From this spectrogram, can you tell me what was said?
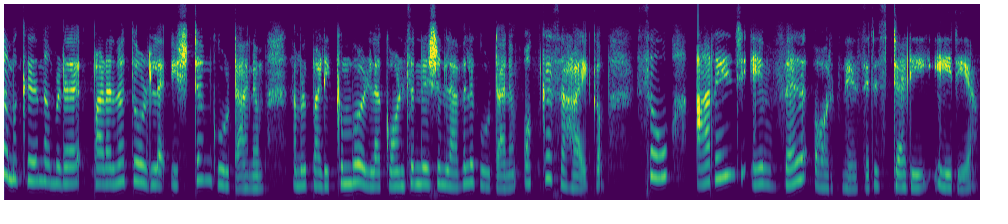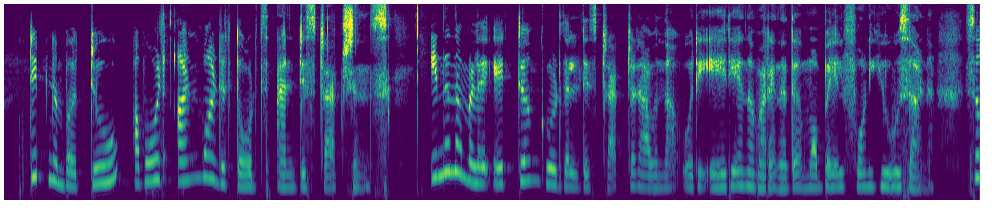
നമുക്ക് നമ്മുടെ പഠനത്തോടുള്ള ഇഷ്ടം കൂട്ടാനും നമ്മൾ പഠിക്കുമ്പോഴുള്ള കോൺസെൻട്രേഷൻ ലെവൽ കൂട്ടാനും ഒക്കെ സഹായിക്കും. So arrange a well organised study area tip number two avoid unwanted thoughts and distractions ഇന്ന് നമ്മൾ ഏറ്റവും കൂടുതൽ ഡിസ്ട്രാക്റ്റഡ് ആവുന്ന ഒരു ഏരിയ എന്ന് പറയുന്നത് മൊബൈൽ ഫോൺ യൂസ് ആണ്. സോ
